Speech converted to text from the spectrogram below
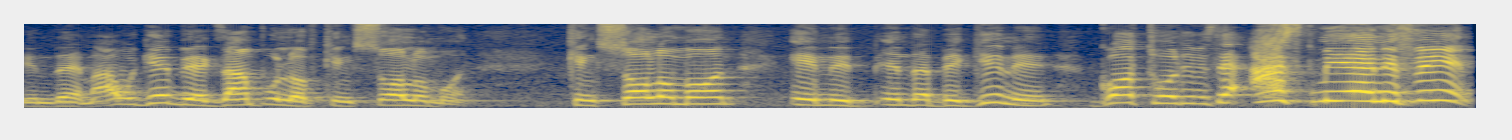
in them. I will give the example of King Solomon. King Solomon, in the, in the beginning, God told him, He said, Ask me anything.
